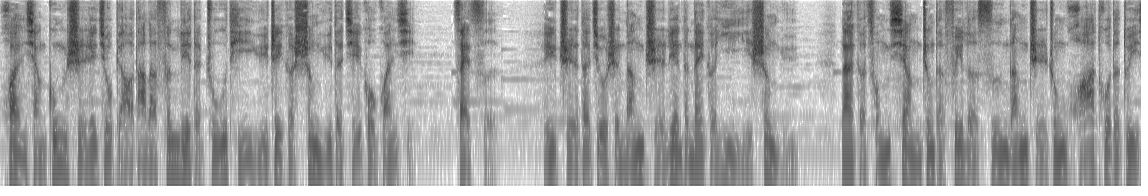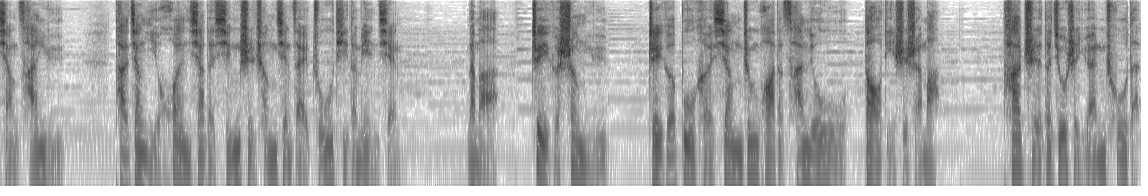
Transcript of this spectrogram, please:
幻想公式 A 就表达了分裂的主体与这个剩余的结构关系。在此，A 指的就是能指链的那个意义剩余，那个从象征的菲勒斯能指中滑脱的对象残余，它将以幻象的形式呈现在主体的面前。那么，这个剩余，这个不可象征化的残留物到底是什么？它指的就是原初的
